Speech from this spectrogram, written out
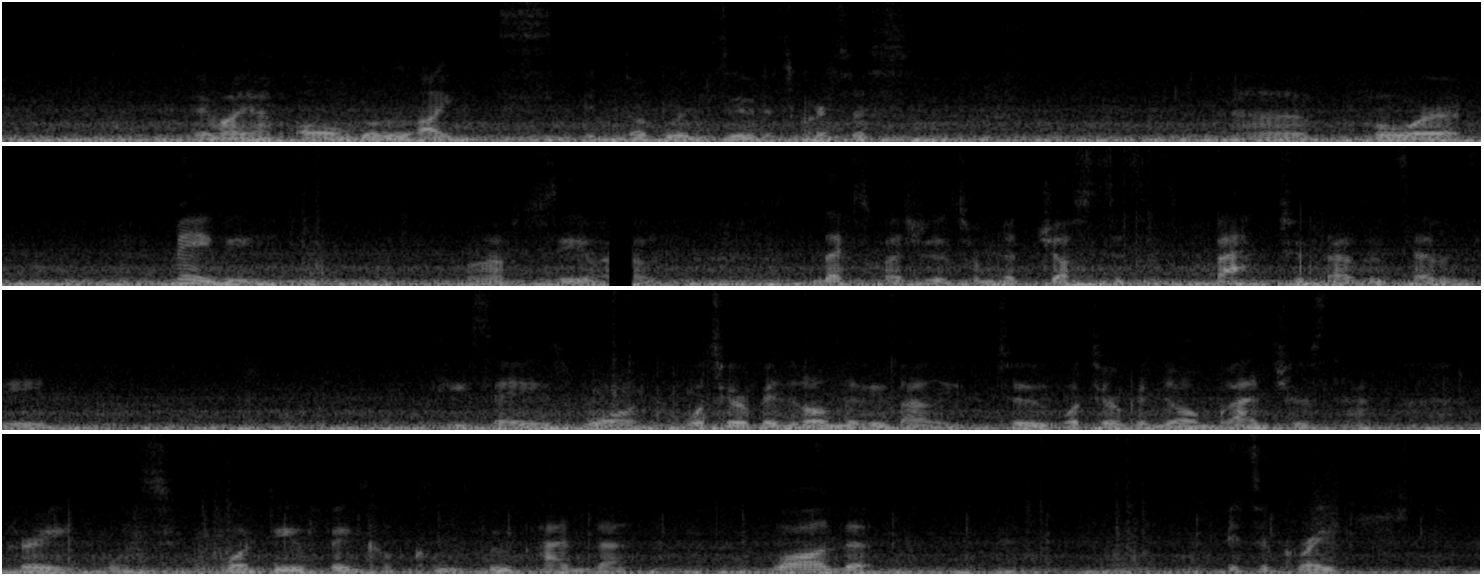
They might have all the lights in Dublin Zoo this Christmas. Um, four, maybe. We'll have to see about it. Next question is from the Justice is Back 2017 he says, one, what's your opinion on Liffey Valley? Two, what's your opinion on Blanchardstown? Three, what do you think of Kung Fu Panda? One, it's a great,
